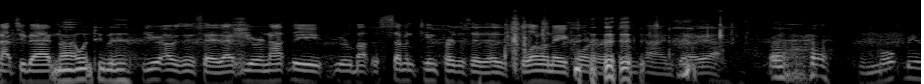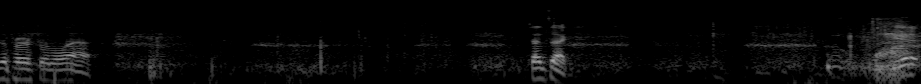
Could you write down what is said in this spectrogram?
Not too bad. no, it wasn't too bad. You, I was gonna say that you are not the you're about the 17th person that has blown a corner of some kind. So yeah, won't be the first or the last. Ten seconds. You get it?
